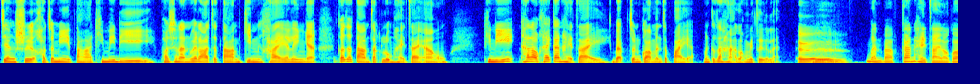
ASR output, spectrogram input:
เจียงเชือเขาจะมีตาที่ไม่ดี เพราะฉะนั้นเวลาจะตามกินใครอะไรเงี้ยก็จะตามจากลมหายใจเอา ทีนี้ถ้าเราแค่กั้นหายใจแบบจนกว่ามันจะไปอะ มันก็จะหาเราไม่เจอแหละ เอเอออ เหมือนแบบการหายใจแล้วก็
